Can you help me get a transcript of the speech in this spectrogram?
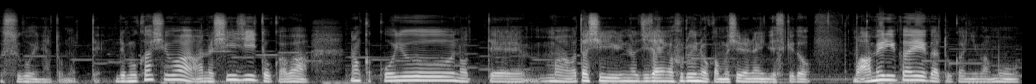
すごいなと思って。で昔はあの CG とかはなんかこういうのってまあ私の時代が古いのかもしれないんですけどもうアメリカ映画とかにはもう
